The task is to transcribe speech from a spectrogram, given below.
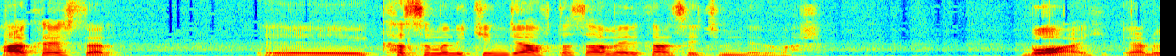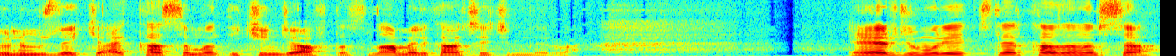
Arkadaşlar e, Kasım'ın ikinci haftası Amerikan seçimleri var bu ay yani önümüzdeki ay Kasım'ın ikinci haftasında Amerikan seçimleri var. Eğer Cumhuriyetçiler kazanırsa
